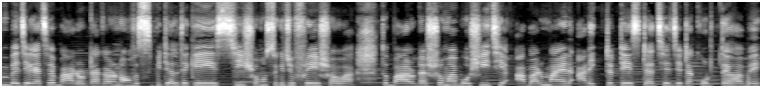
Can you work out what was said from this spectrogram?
বেজে গেছে বারোটা। কারণ হসপিটাল থেকে এসেছি, সমস্ত কিছু ফ্রেশ হওয়া। তো বারোটার সময় বসিয়েছি। আবার মায়ের আরেকটা টেস্ট আছে যেটা করতে হবে।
